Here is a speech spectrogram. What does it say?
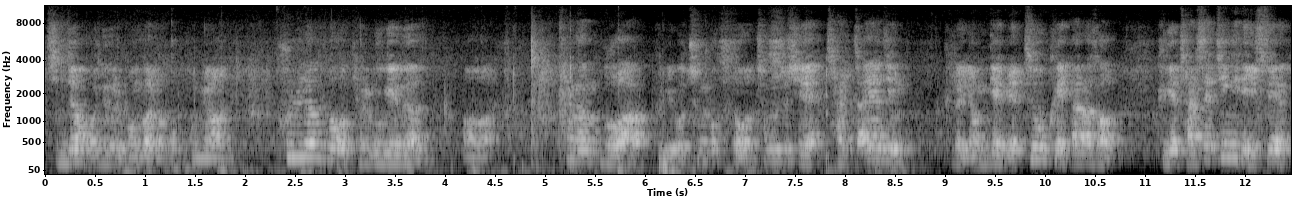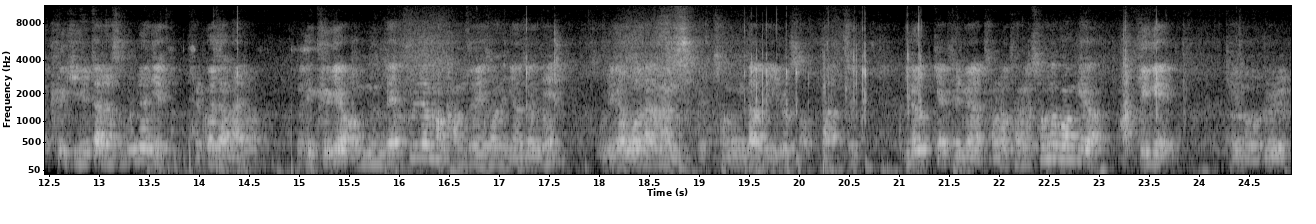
진정 원인을 뭔가라고 보면 훈련도 결국에는 어, 행안부와 그리고 충북도, 청주시에 잘 짜여진 그런 연계 네트워크에 따라서 그게 잘 세팅이 돼 있어야 그 길을 따라서 훈련이 될 거잖아요. 근데 그게 없는데 훈련만 강조해서는 여전히 우리가 원하는 그 정답을 이룰 수 없다. 즉 이렇게 되면 잘못하면 선후 관계가 바뀌게 되는 오류를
